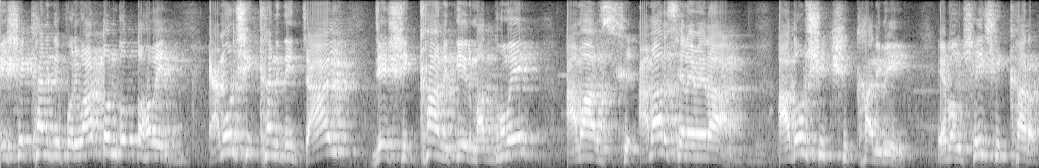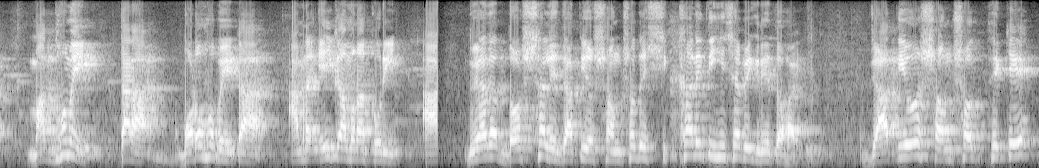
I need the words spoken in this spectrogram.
এই শিক্ষানীতি পরিবর্তন করতে হবে। এমন শিক্ষানীতি চাই যে শিক্ষানীতির মাধ্যমে আমার আমার ছেলেমেয়েরা আদর্শিক শিক্ষা নেবে এবং সেই শিক্ষার মাধ্যমে তারা বড় হবে এটা আমরা এই কামনা করি। আর দু হাজার দশ সালে জাতীয় সংসদের শিক্ষানীতি হিসাবে গৃহীত হয়। জাতীয় সংসদ থেকে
